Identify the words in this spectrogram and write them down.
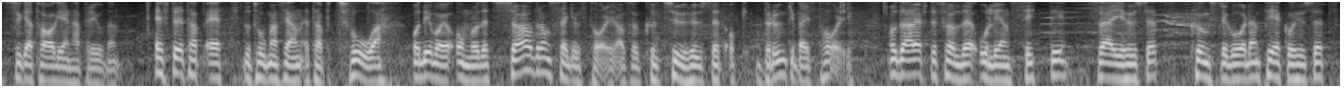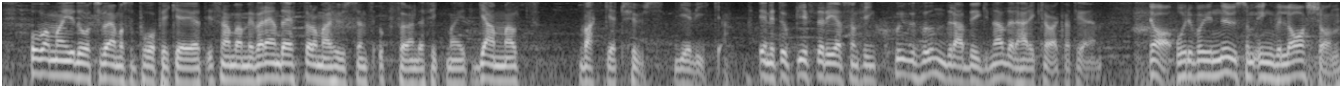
suga tag i den här perioden. Efter etapp 1 då tog man sig an etapp 2 och det var ju området söder om Sergels torg, alltså Kulturhuset och Brunkebergs torg. Och därefter följde Åhléns city, Sverigehuset, Kungsträdgården, PK-huset och vad man ju då tyvärr måste påpeka är ju att i samband med varenda ett av de här husens uppförande fick man ett gammalt vackert hus ge vika. Enligt uppgifter revs omkring 700 byggnader här i Klarakvarteren. Ja, och det var ju nu som Yngve Larsson,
